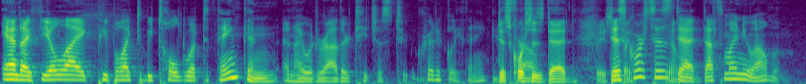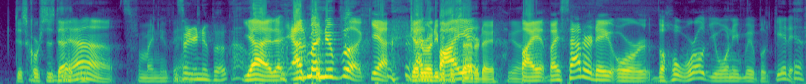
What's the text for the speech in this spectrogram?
and I feel like people like to be told what to think, and and I would rather teach us to critically think. Discourse So- is dead. Basically. Discourse is Yeah. dead. That's my new album. Discourse is dead. Yeah, it's from my new band. Is that your new book? Yeah, add my new book. Yeah, Get And ready for buy it- Saturday, yeah. Buy it by Saturday, or the whole world you won't even be able to get it.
